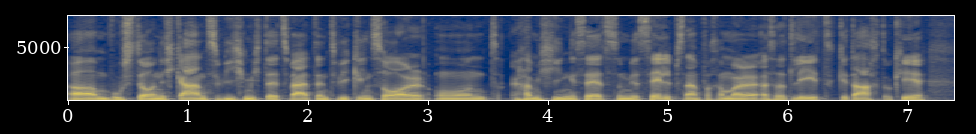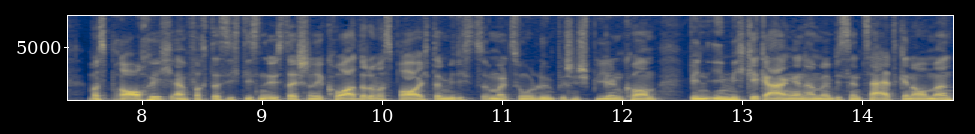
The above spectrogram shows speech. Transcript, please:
ähm, wusste auch nicht ganz, wie ich mich da jetzt weiterentwickeln soll und habe mich hingesetzt und mir selbst einfach einmal als Athlet gedacht, okay, was brauche ich einfach, dass ich diesen österreichischen Rekord oder was brauche ich, damit ich mal zu Olympischen Spielen komme. Bin in mich gegangen, habe mir ein bisschen Zeit genommen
